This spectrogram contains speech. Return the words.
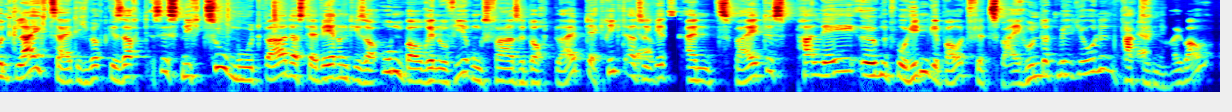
Und gleichzeitig wird gesagt, es ist nicht zumutbar, dass der während dieser Umbau-Renovierungsphase dort bleibt. Der kriegt also Ja, jetzt ein zweites Palais irgendwo hingebaut für 200 Millionen, praktisch ja, ein Neubau,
